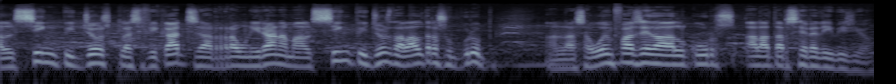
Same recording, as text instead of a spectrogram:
Els cinc pitjors classificats es reuniran amb els cinc pitjors de l'altre subgrup en la següent fase del curs a la tercera divisió.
